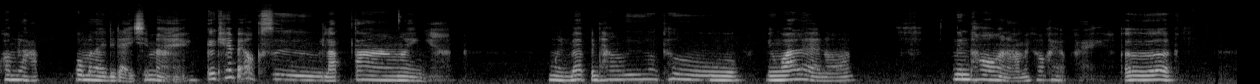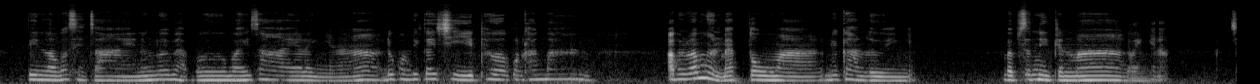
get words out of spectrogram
ความลับพวงมาลัยใดๆใช่ไหม ก็แค่ไปออกสื่อรับตังอะไรอย่างเงี้ย เหมือนแบบเป็นทางเลือกเธอยังว่าแหละเนาะเงินทองอะเนาะไม่เข้าใครออกใคร เออ ตินเราก็เสียใจเนื่องด้วยแบบเออไว้ใจอะไรอย่างเงี้ย ด้วยความที่ใกล้ชิดเธอคนข้างบ้านเอาเป็นว่าเหมือนแบบโตมาด้วยกันเลยแบบสนิทกันมากอะไรเงี้ยช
